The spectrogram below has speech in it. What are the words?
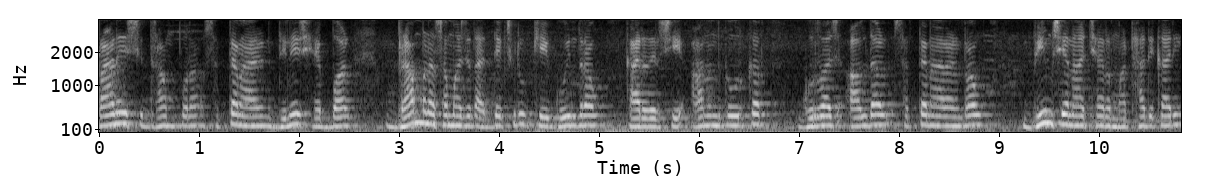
ಪ್ರಾಣೇಶ್ ಸಿದ್ರಾಂಪುರ ಸತ್ಯನಾರಾಯಣ್, ದಿನೇಶ್ ಹೆಬ್ಬಾಳ್, ಬ್ರಾಹ್ಮಣ ಸಮಾಜದ ಅಧ್ಯಕ್ಷರು ಕೆ ಗೋವಿಂದರಾವ್, ಕಾರ್ಯದರ್ಶಿ ಆನಂದ್ ಗೌರ್ಕರ್, ಗುರುರಾಜ್ ಆಲ್ದಾಳ್, ಸತ್ಯನಾರಾಯಣ ರಾವ್ ಭೀಮಸೇನಾಚಾರ್ಯ ಮಠಾಧಿಕಾರಿ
